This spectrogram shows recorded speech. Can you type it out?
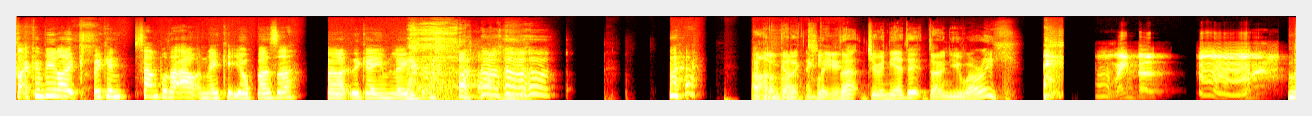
that can be like we can sample that out and make it your buzzer for like the game later. I'd I'm gonna thank clip that during the edit. Don't you worry. Ooh, rainbow. Ooh.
